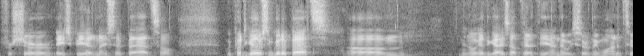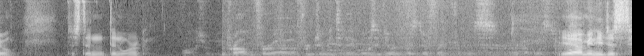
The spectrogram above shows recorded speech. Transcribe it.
for sure. HB had a nice at bat, so we put together some good at bats. Um, you know, we had the guys up there at the end that we certainly wanted to, just didn't didn't work. Walks were a big problem for, uh, for Jimmy today. What was he doing that was different from his other couple of starts? Yeah, I mean, he just,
